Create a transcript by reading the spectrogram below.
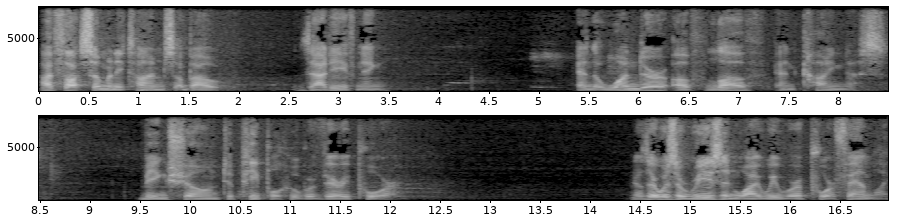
I've thought so many times about that evening and the wonder of love and kindness being shown to people who were very poor. Now, there was a reason why we were a poor family.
